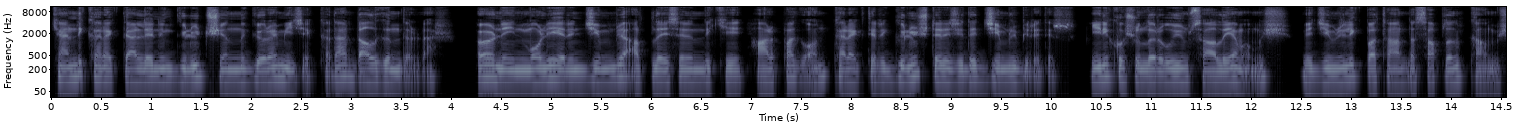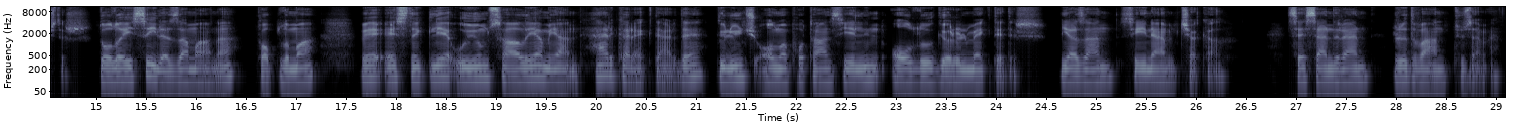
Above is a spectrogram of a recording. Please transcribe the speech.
Kendi karakterlerinin gülünç yanını göremeyecek kadar dalgındırlar. Örneğin Molière'in Cimri adlı eserindeki Harpagon karakteri gülünç derecede cimri biridir. Yeni koşullara uyum sağlayamamış ve cimrilik batağında saplanıp kalmıştır. Dolayısıyla zamana, topluma ve esnekliğe uyum sağlayamayan her karakterde gülünç olma potansiyelinin olduğu görülmektedir. Yazan Sinem Çakal Seslendiren Rıdvan Tüzemen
